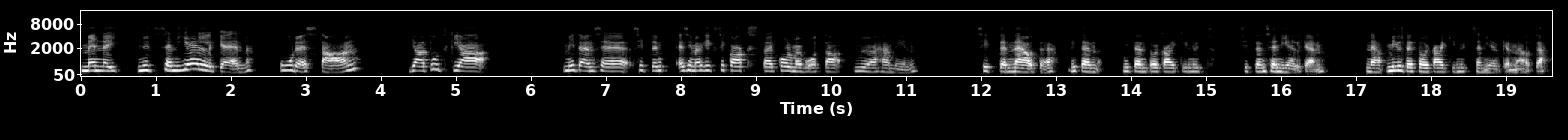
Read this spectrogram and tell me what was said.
mennyt nyt sen jälkeen uudestaan ja tutkia, miten se sitten esimerkiksi kaksi tai kolme vuotta myöhemmin sitten näytä, miten, miten toi kaikki nyt sitten sen jälkeen, miltä toi kaikki nyt sen jälkeen näyttää.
